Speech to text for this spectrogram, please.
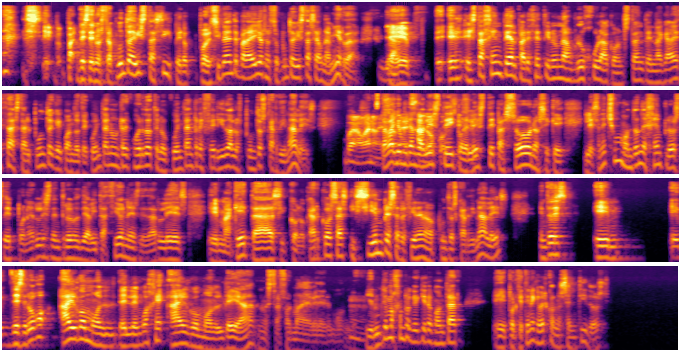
Desde nuestro punto de vista, sí, pero posiblemente para ellos nuestro punto de vista sea una mierda. Eh, e, e, esta gente, al parecer, tiene una brújula constante en la cabeza hasta el punto de que cuando te cuentan un recuerdo, te lo cuentan referido a los puntos cardinales. Bueno, bueno. Estaba yo mirando al este y por el este pasó, no sé qué. Y les han hecho un montón de ejemplos de ponerles dentro de habitaciones, de darles eh, maquetas y colocar cosas, y siempre se refieren a los puntos cardinales. Entonces, em, eh, desde luego, algo el lenguaje algo moldea nuestra forma de ver el mundo. Mm. Y el último ejemplo que quiero contar, eh, porque tiene que ver con los sentidos,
